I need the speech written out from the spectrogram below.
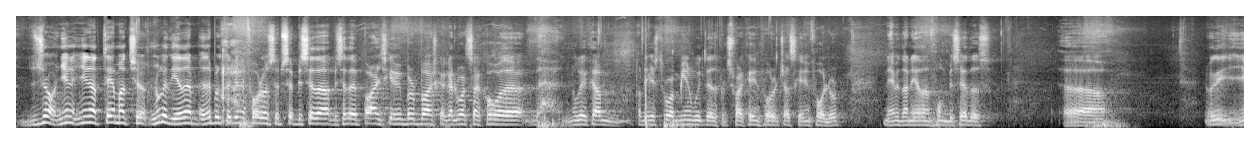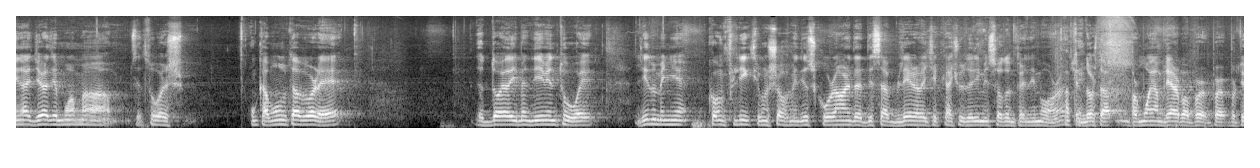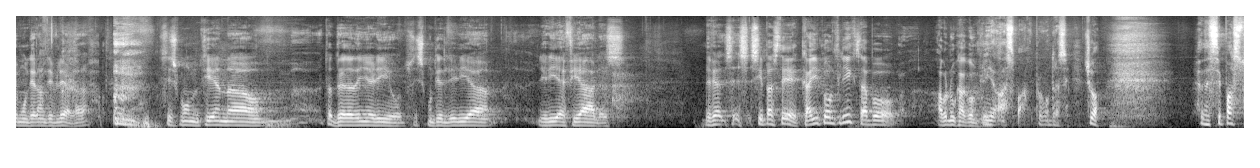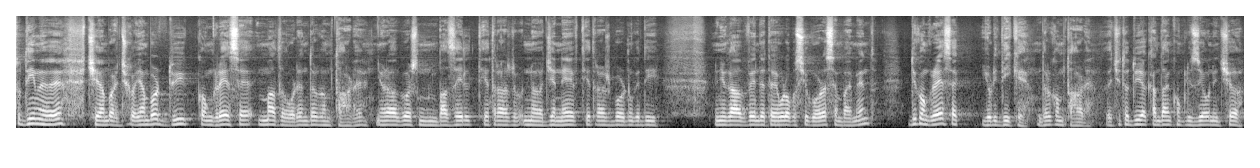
Gjo, një, një nga temat që nuk e di edhe, edhe për këtë kemi folur sepse biseda biseda e parë që kemi bërë bashkë ka kaluar ca kohë dhe nuk e kam regjistruar mirë në kujtesë për çfarë kemi folur, ça s'kemi folur. Ne jemi tani edhe në fund të bisedës. Nuk di, një nga gjërat që mua më, si të thuash, unë kam mundur të vërej, dhe doja edhe mendimin tuaj, lidhur me një konflikt që unë shof midis Kuranit dhe disa vlerave që ka qytetërimi i sotëm perëndimor, okay. që ndoshta për mua janë vlera, po për, për, për ty mund të jenë antivlera, siç mund të jenë të drejtat e njeriut, siç mund të jetë liria, liria e fjalës, Sipas teje, ka një konflikt apo apo nuk ka konflikt? Jo, aspak, përkundrazi. Shiko. Dhe sipas studimeve që janë bërë, shiko, janë bërë dy kongrese madhore ndërkombëtare, njëra është bërë në Bazel, tjetra është në Gjenevë, tjetra është bërë, nuk e di, në një nga vendet e Europës Jugore, s'e mbaj mend. Dy kongrese juridike ndërkombëtare dhe që të dyja kanë dhënë konkluzionin që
